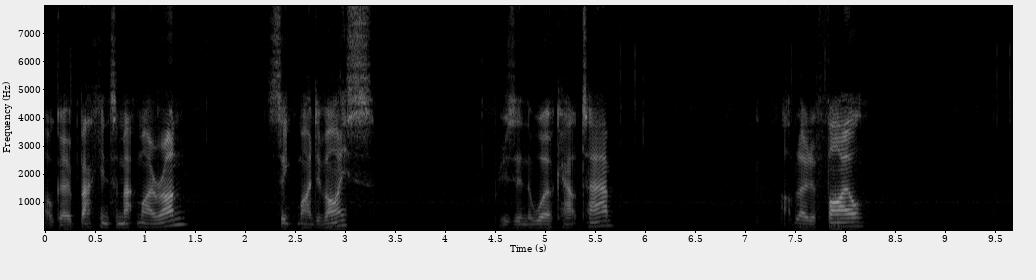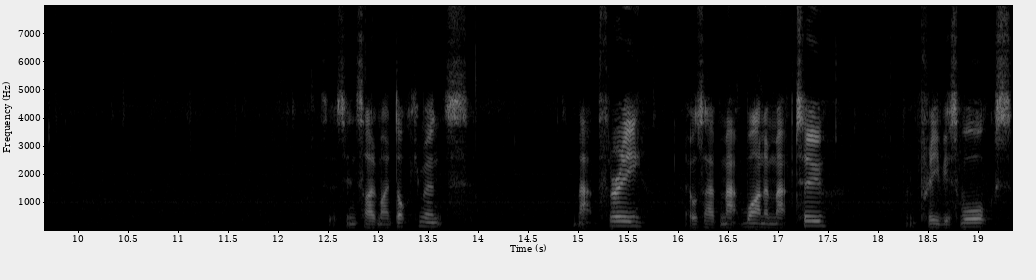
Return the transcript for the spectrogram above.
I'll go back into Map My Run, sync my device, which is in the Workout tab, upload a file, it's inside my documents. Map 3. I also have map 1 and map 2 from previous walks.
